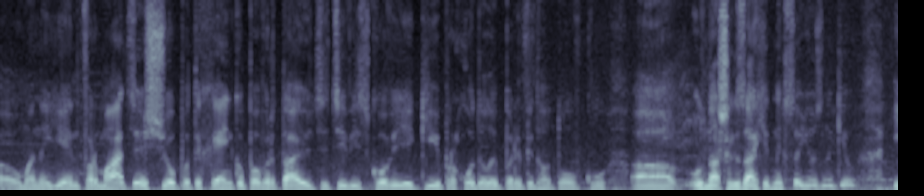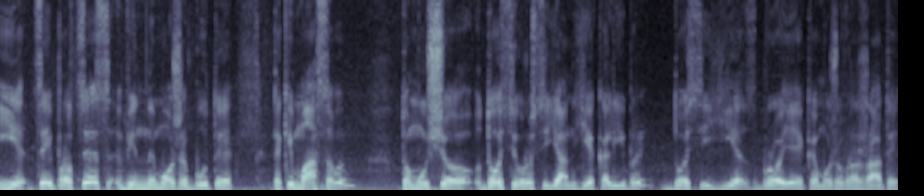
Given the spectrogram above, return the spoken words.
у мене є інформація, що потихеньку повертаються ці військові, які проходили перепідготовку а, у наших західних союзників. І цей процес він не може бути таким масовим. Тому що досі у росіян є калібри, досі є зброя, яка може вражати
